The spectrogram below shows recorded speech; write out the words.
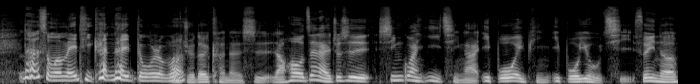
他什么媒体看太多了吗？我觉得可能是。然后再来就是新冠疫情啊，一波未平，一波又起。所以呢，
